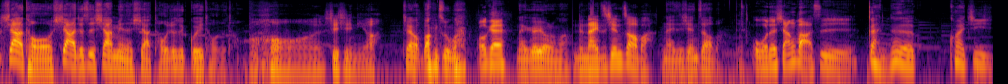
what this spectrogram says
下头，下就是下面的下，头就是龟头的头。哦，谢谢你啊，这样有帮助吗？OK，奶哥有了吗？你的奶子先造吧，奶子先造吧。对，我的想法是，干那个会计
